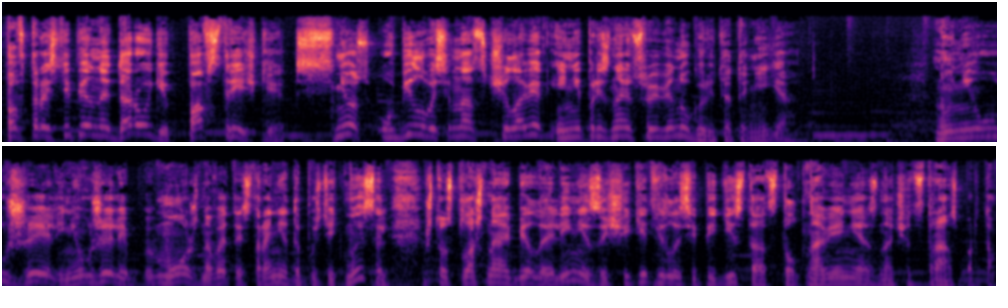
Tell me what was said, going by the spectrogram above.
по второстепенной дороге, по встречке, снес, убил 18 человек и не признает свою вину, говорит, это не я. Ну неужели, неужели можно в этой стране допустить мысль, что сплошная белая линия защитит велосипедиста от столкновения, значит, с транспортом?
